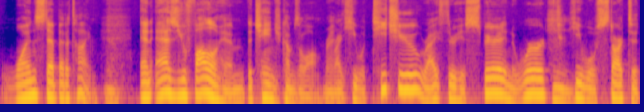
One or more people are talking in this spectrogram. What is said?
one step at a time. And as you follow him, the change comes along, Right. right? He will teach you, right, through his spirit and the word. Hmm. He will start to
